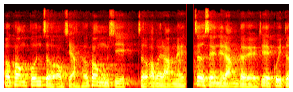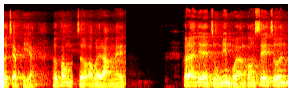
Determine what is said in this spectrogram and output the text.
何况本做恶者，何况是做恶的人呢？做善的人就会即个轨道接去啊。何况做恶的人呢？过来，即个主命国人讲，世尊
